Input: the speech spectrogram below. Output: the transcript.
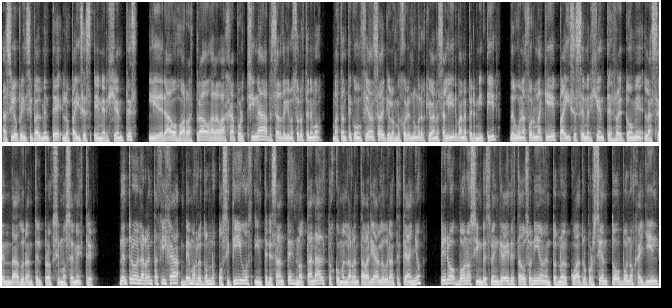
han sido principalmente los países emergentes, liderados o arrastrados a la baja por China, a pesar de que nosotros tenemos bastante confianza de que los mejores números que van a salir van a permitir de alguna forma que países emergentes retome la senda durante el próximo semestre. Dentro de la renta fija vemos retornos positivos, interesantes, no tan altos como en la renta variable durante este año, pero bonos investment grade de Estados Unidos en torno al 4%, bonos high yield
